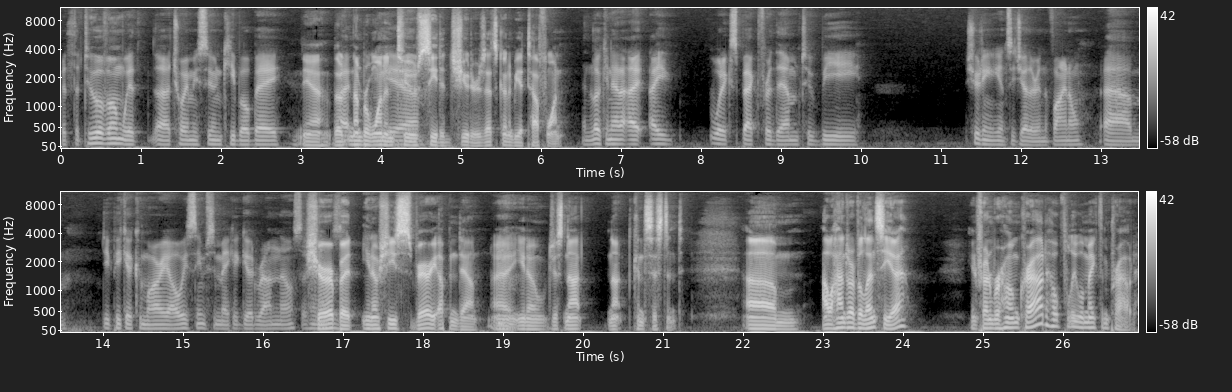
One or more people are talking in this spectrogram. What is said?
with the two of them, with uh, Choi Misoon, Ki Bo Bae, Yeah, the I- number one and yeah. two seeded shooters. That's going to be a tough one. and looking at it, I, I would expect for them to be shooting against each other in the final. Um, Deepika Kumari always seems to make a good run, though. So Sure, but you know she's very up and down. Uh, Mm-hmm. you know, just not not consistent. Um, Alejandra Valencia in front of her home crowd. Hopefully, we'll make them proud.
